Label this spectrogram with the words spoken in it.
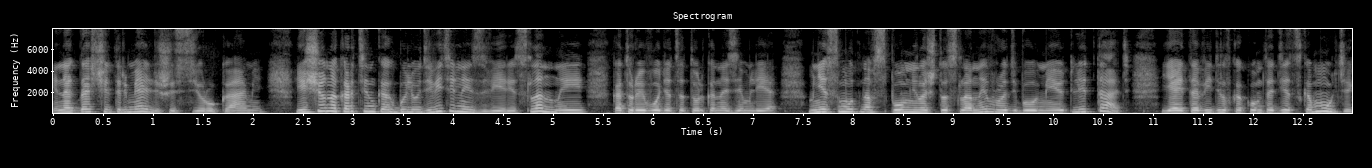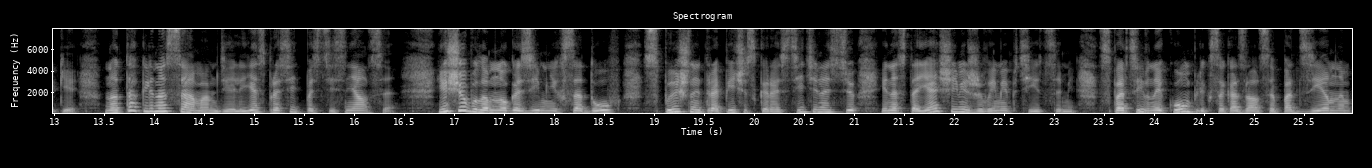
иногда с четырьмя или шестью руками. Еще на картинках были удивительные звери слоны которые водятся только на земле. Мне смутно вспомнилось что слоны вроде бы умеют летать. Я это видел в каком то детском мультике. Но так ли на самом деле? Я спросить постеснялся. Еще было много зимних садов с пышной тропической тропической растительностью и настоящими живыми птицами. Спортивный комплекс оказался подземным.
